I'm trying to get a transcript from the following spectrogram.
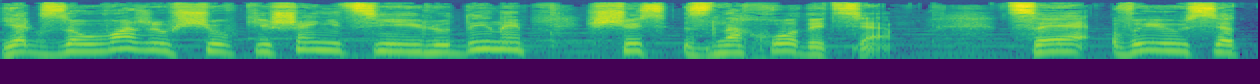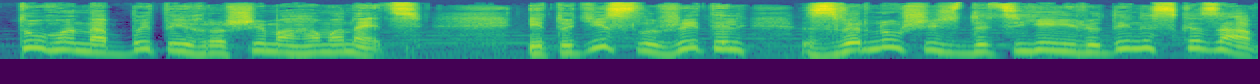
як зауважив, що в кишені цієї людини щось знаходиться. Це виявився туго набитий грошима гаманець. І тоді служитель, звернувшись до цієї людини, сказав:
